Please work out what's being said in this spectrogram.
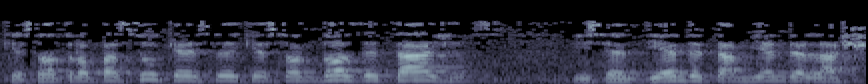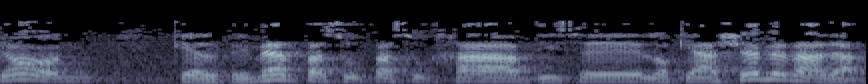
que es otro pasuk, que, son dos detalles. Y se entiende también de Lashon, que el primer pasuk, pasuk Hav, dice lo que Hashem me va a dar.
